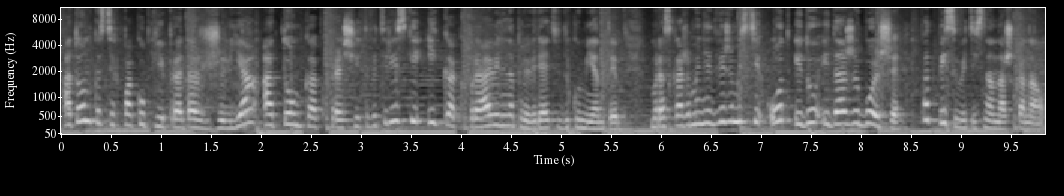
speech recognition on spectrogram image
о тонкостях покупки и продажи жилья, о том, как просчитывать риски и как правильно проверять документы. Мы расскажем о недвижимости от и до и даже больше. Подписывайтесь на наш канал.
